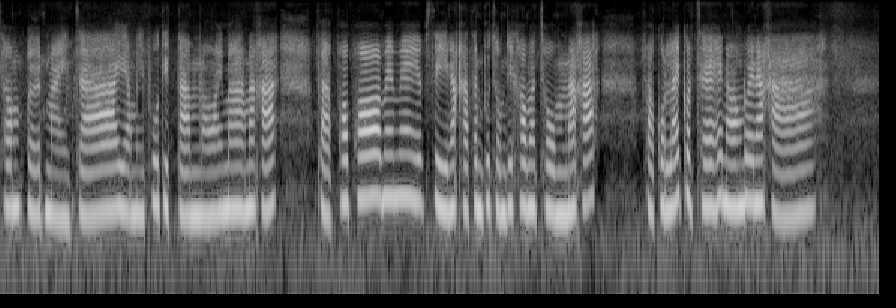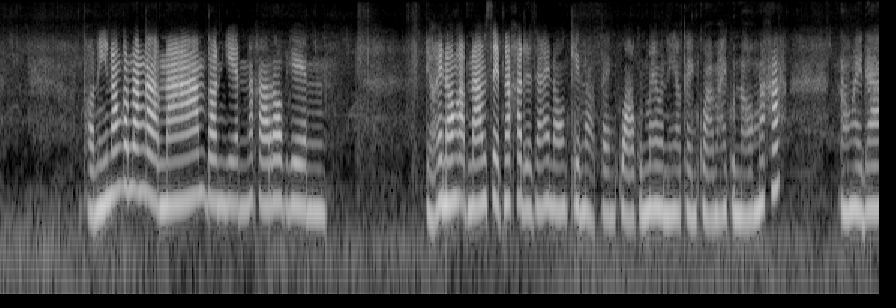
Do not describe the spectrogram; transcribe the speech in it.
ช่องเปิดใหม่จ้า ยังมีผู้ติดตามน้อยมากนะคะ ฝากพ่อพ่อแม่แม่เอฟซีนะคะ ท่านผู้ชมที่เข้ามาชมนะคะ ฝากกดไลค์กดแชร์ให้น้องด้วยนะคะ ตอนนี้น้องกำลังอาบน้ำตอนเย็นนะคะ รอบเย็น เดี๋ยวให้น้องอาบน้ำเสร็จนะคะ เดี๋ยวจะให้น้องกินอะแตงกวาคุณแม่วันนี้เอาแตงกวามาให้คุณน้องนะคะ น้องไอด้า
